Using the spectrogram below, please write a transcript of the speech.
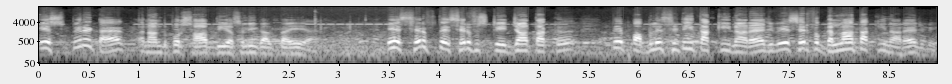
ਇਹ ਸਪਿਰਿਟ ਹੈ ਆਨੰਦਪੁਰ ਸਾਹਿਬ ਦੀ ਅਸਲੀ ਗੱਲ ਤਾਂ ਇਹ ਹੈ। ਇਹ ਸਿਰਫ ਤੇ ਸਿਰਫ ਸਟੇਜਾਂ ਤੱਕ ਤੇ ਪਬਲਿਸਿਟੀ ਤੱਕ ਹੀ ਨਾ ਰਹਿ ਜਵੇ, ਸਿਰਫ ਗੱਲਾਂ ਤੱਕ ਹੀ ਨਾ ਰਹਿ ਜਵੇ।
